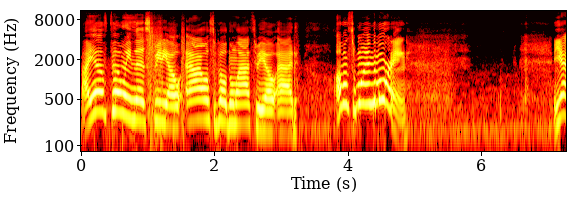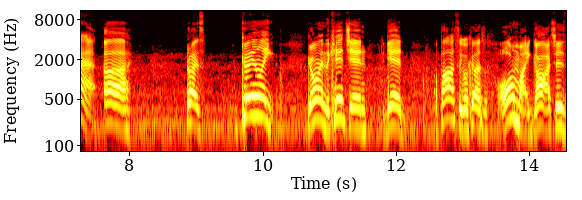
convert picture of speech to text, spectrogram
I am filming this video. And I also filmed the last video at almost one in the morning. Yeah, uh, guys, couldn't like go in the kitchen to get a popsicle because oh my gosh, I,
